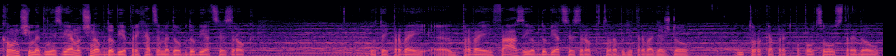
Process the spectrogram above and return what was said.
končíme dnes Vianočné obdobie, prechádzame do obdobia cez rok do tej prvej, e, prvej fázy obdobia cez rok, ktorá bude trvať až do útorka pred Popolcovou stredou.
